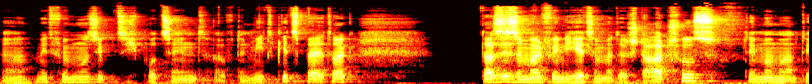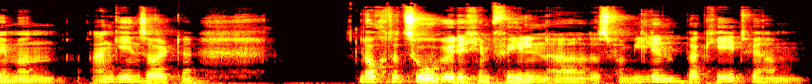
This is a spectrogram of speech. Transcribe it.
ja, mit 75 Prozent auf den Mitgliedsbeitrag. Das ist einmal, finde ich, jetzt einmal der Startschuss, den man, den man angehen sollte. Noch dazu würde ich empfehlen äh, das Familienpaket. Wir haben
